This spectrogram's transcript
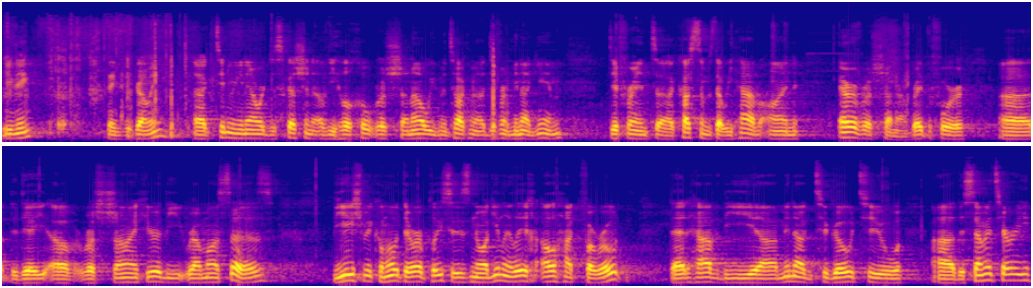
Evening. Thank you for coming. Uh, continuing our discussion of the Hilchot Rosh Hashanah, we've been talking about different minhagim, different uh, customs that we have on Erev Rosh Hashanah, right before uh, the day of Rosh Hashanah. Here the Rama says, V'yesh mekomot, there are places, noagin leilech al hakfarot, that have the uh, minhag to go to uh, the cemetery,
